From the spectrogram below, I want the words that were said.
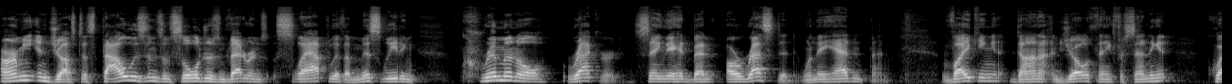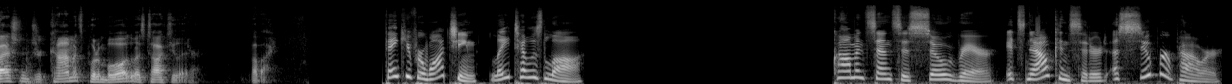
Army injustice, thousands of soldiers and veterans slapped with a misleading criminal record saying they had been arrested when they hadn't been. Viking, Donna, and Joe, thanks for sending it. Questions or comments, put them below. Otherwise, talk to you later. Bye bye. Thank you for watching Lehto's Law. Common sense is so rare, it's now considered a superpower.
